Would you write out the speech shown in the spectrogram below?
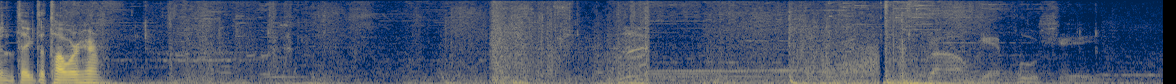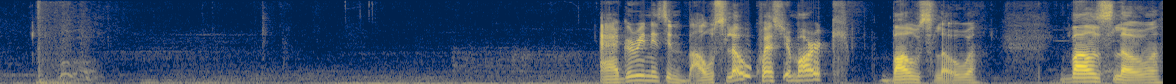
Shouldn't take the tower here. Nagarin is in Bowslow? Question mark. Bowslow. Bowslow.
